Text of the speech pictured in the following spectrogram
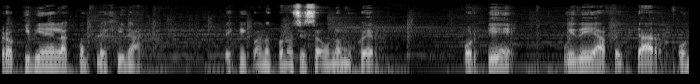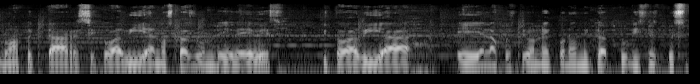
Pero aquí viene la complejidad de que cuando conoces a una mujer, ¿por qué puede afectar o no afectar si todavía no estás donde debes? Si todavía eh, en la cuestión económica tú dices, pues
